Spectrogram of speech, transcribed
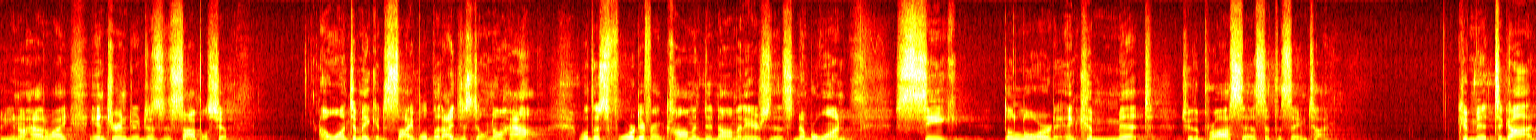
You know, how do I enter into discipleship? I want to make a disciple, but I just don't know how. Well, there's four different common denominators to this. Number one, seek the Lord and commit to the process at the same time. Commit to God.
